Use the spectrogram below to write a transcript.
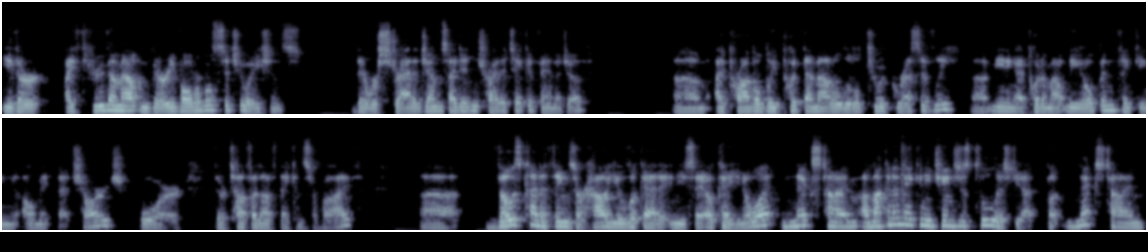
either I threw them out in very vulnerable situations. There were stratagems I didn't try to take advantage of. Um, I probably put them out a little too aggressively, uh, meaning I put them out in the open thinking I'll make that charge or they're tough enough they can survive. Uh, those kind of things are how you look at it and you say, okay, you know what? Next time, I'm not going to make any changes to the list yet, but next time,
